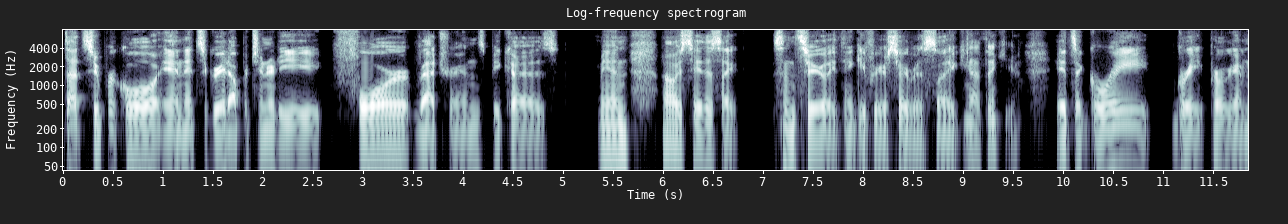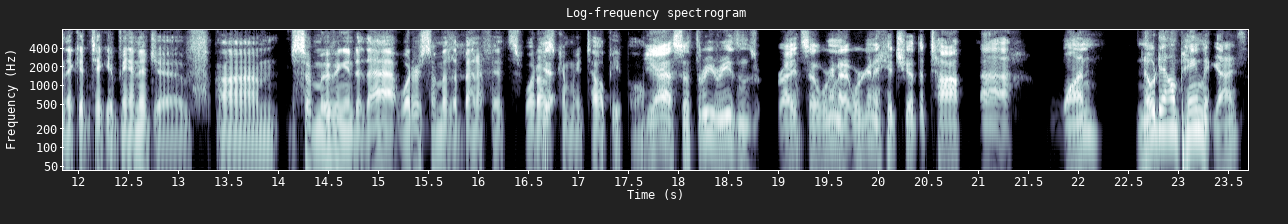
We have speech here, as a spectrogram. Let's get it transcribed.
that's super cool. And it's a great opportunity for veterans because, man, I always say this like sincerely, thank you for your service. Like, Yeah, thank you. it's a great great program they can take advantage of um so moving into that what are some of the benefits what else Yeah. can we tell people Yeah, so three reasons, right? So we're gonna we're gonna hit you at the top. Uh, one, no down payment, guys.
